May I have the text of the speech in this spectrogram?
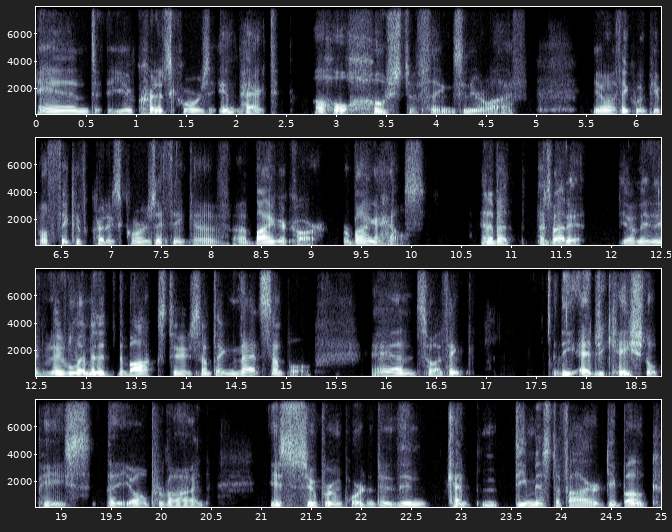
And your credit scores impact a whole host of things in your life. You know, I think when people think of credit scores, they think of uh, buying a car or buying a house. And about that's about it. You know, they, they've, they've limited the box to something that simple. And so I think the educational piece that y'all provide is super important to then kind of demystify or debunk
